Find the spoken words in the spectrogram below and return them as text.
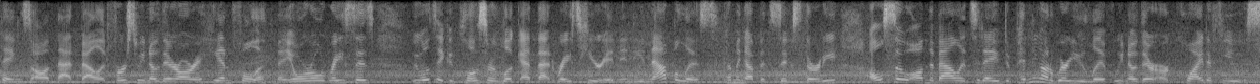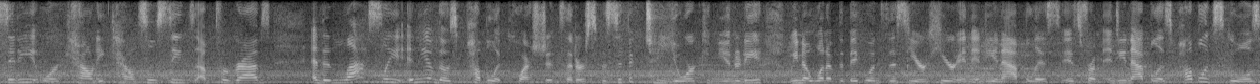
things on that ballot. First, we know there are a handful of mayoral races. We will take a closer look at that race here in Indianapolis coming up at 630. Also on the ballot today, depending on where you live, we know there are quite a few city or county council seats up for grabs. And then lastly, any of those public questions that are specific to your community. We know one of the big ones this year here in Indianapolis is from Indianapolis Public Schools.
